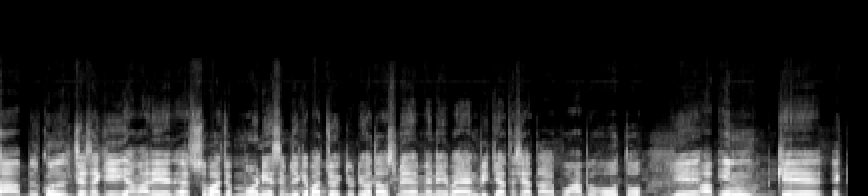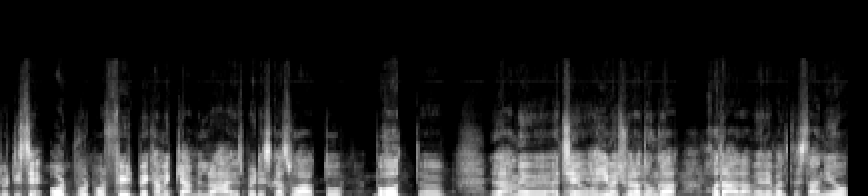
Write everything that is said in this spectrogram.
हाँ बिल्कुल। जैसा कि हमारे सुबह जब मॉर्निंग असेंबली के बाद जो एक्टिविटी होता है उसमें मैंने बयान भी किया था शायद आप वहाँ पे हो तो। ये आप इनके एक्टिविटी से आउटपुट और फीडबैक हमें क्या मिल रहा है उस पर डिस्कस हुआ तो बहुत हमें अच्छे यही मशवरा दूँगा। खुदा रहा मेरे बल्तिस्तानियों।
